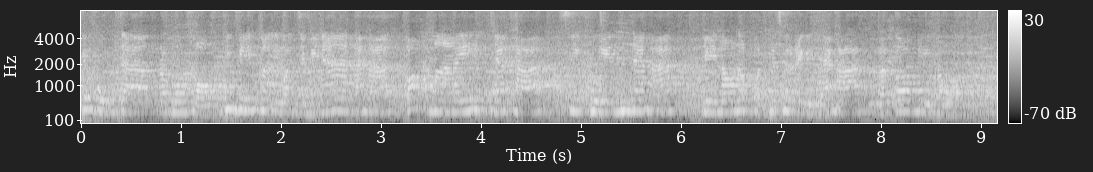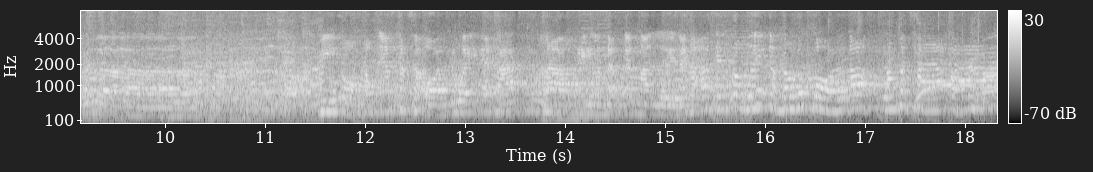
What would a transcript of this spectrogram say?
พี่ปุ๋มจะประมูลของพี่มิ้มาริวันจามิน่านะคะก๊อกไม้นะคะซีควินนะคะมีน้องน้ำฝนพัชรินนะคะ แล้วก็มีของมีของน้องแอฟทักษะออนด้วยนะคะ ตามเรียงลำดับกันมาเลยนะคะ ให้กับน้องลูกโบแล้วก็น้องพัชราขอบคุณค่ะ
